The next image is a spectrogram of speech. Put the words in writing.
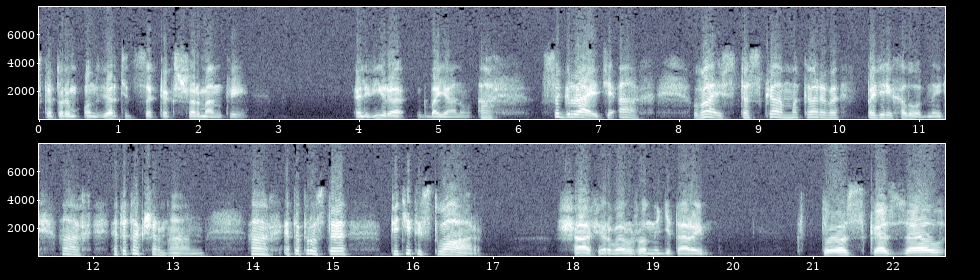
с которым он вертится, как с шарманкой. Эльвира к Баяну. «Ах, сыграйте, ах! Вальс, тоска Макарова по вере холодной. Ах, это так шарман! Ах, это просто петит истуар!» Шафер, вооруженный гитарой. «Кто сказал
